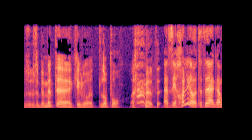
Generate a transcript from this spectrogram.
זה, זה באמת אה, כאילו את לא פה. אז יכול להיות, אתה יודע, גם,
